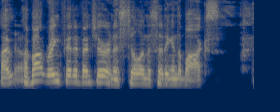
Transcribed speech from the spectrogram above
I, So- I bought Ring Fit Adventure and it's still in the sitting in the box.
